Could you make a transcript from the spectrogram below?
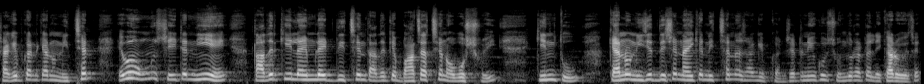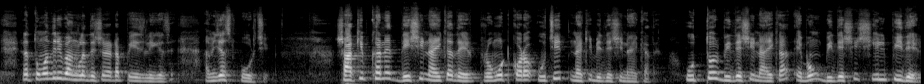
শাকিব খান কেন নিচ্ছেন? এবং সেইটা নিয়ে তাদেরকেই লাইমলাইট দিচ্ছেন, তাদেরকে বাঁচাচ্ছেন অবশ্যই, কিন্তু কেন নিজের দেশের নায়িকা নিচ্ছেন না শাকিব খান? সেটা নিয়ে খুব সুন্দর একটা লেখা রয়েছে। এটা তোমাদেরই বাংলাদেশের একটা পেজ লিখেছে, আমি জাস্ট পড়ছি। শাকিব খানের দেশি নায়িকাদের প্রমোট করা উচিত নাকি বিদেশি নায়িকাদের? উত্তর বিদেশি নায়িকা এবং বিদেশি শিল্পীদের।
